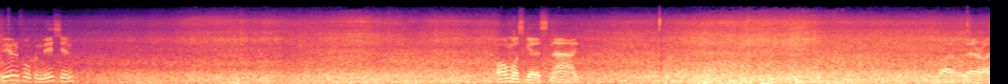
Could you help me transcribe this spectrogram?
beautiful condition. Almost get a snag. Right over there, right?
